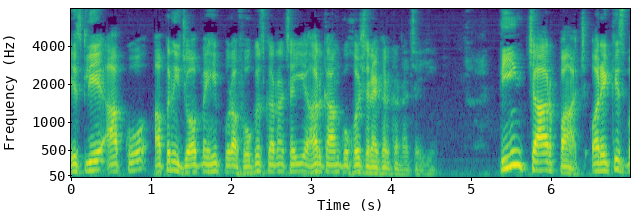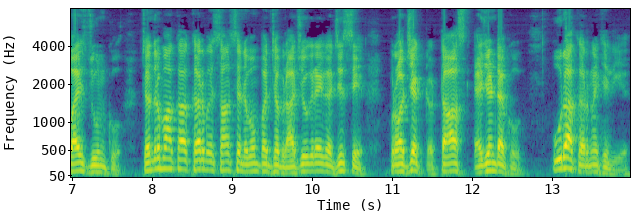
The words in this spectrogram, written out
इसलिए आपको अपनी जॉब में ही पूरा फोकस करना चाहिए, हर काम को खुश रहकर करना चाहिए। तीन चार पाँच और इक्कीस बाईस जून को चंद्रमा का कर्म स्थान से नवम पंचम राजयोग रहेगा, जिससे प्रोजेक्ट, टास्क, एजेंडा को पूरा करने के लिए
